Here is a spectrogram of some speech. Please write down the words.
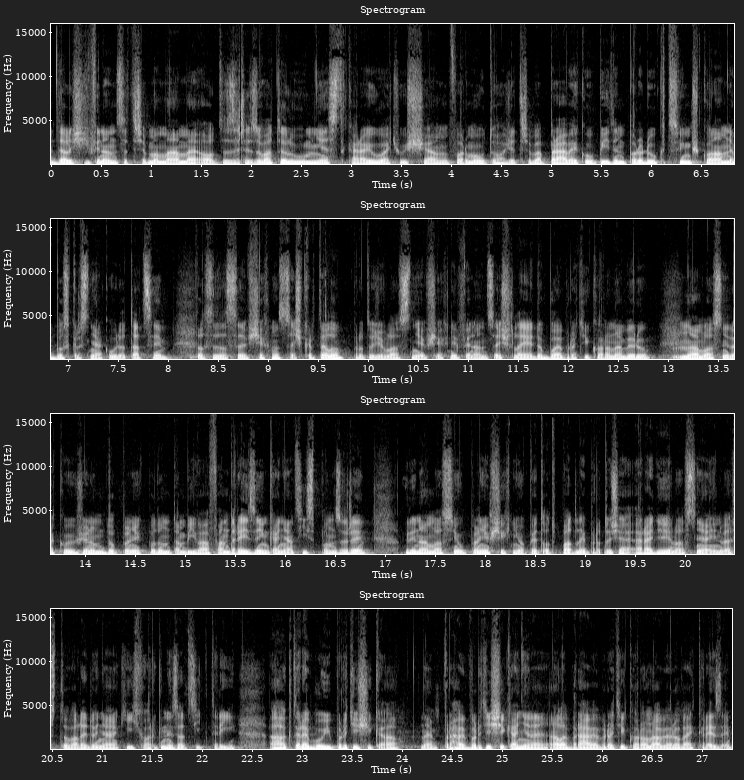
Další finance třeba máme od zřizovatelů měst, krajů, ať už formou toho, že třeba právě koupí ten produkt svým školám nebo skrz nějakou dotaci. To se zase všechno seškrtalo, protože vlastně všechny finance šly do boje proti koronaviru. No a vlastně takový už jenom doplněk potom tam bývá fundraising a nějací sponzoři, kdy nám vlastně úplně všichni opět odpadli, protože raději vlastně investovali do nějakých organizací, který, a, které bojí proti šika, ne právě proti šikaně, ne, ale právě proti koronavirové krizi.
